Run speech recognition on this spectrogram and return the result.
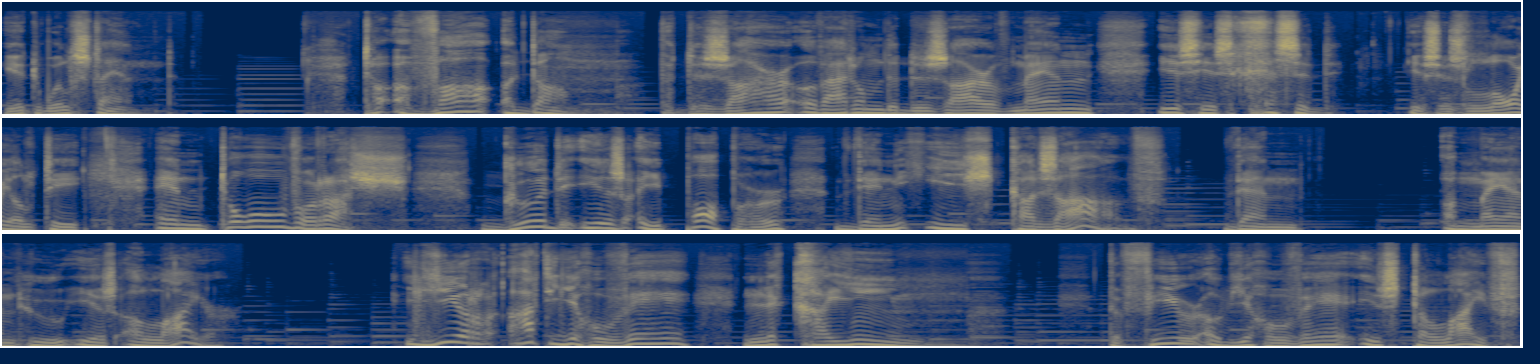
it will stand. Ta'ava Adam, the desire of Adam, the desire of man, is his chesed, is his loyalty, and Tov Rash, good is a pauper than Ish Kazav, than a man who is a liar. Yirat Yehovah lekayim. The fear of Yehovah is to life,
